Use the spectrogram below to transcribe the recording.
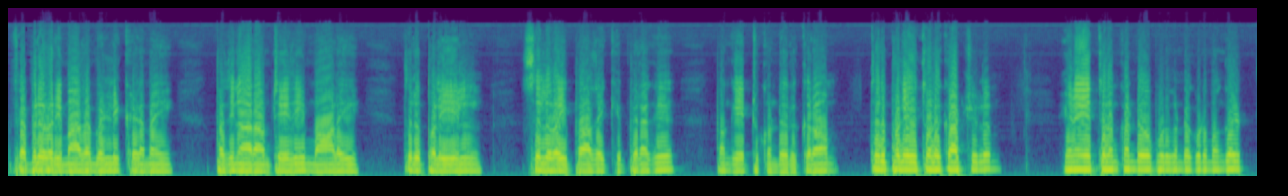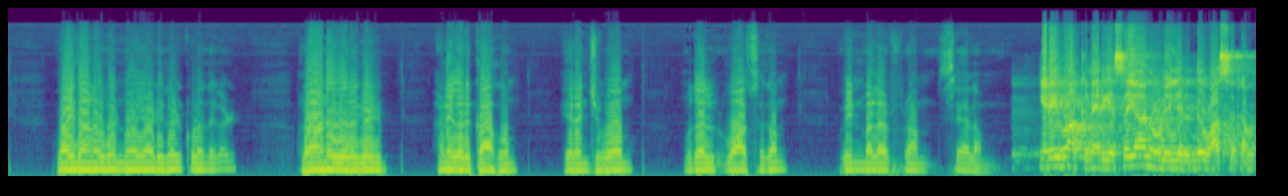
பிப்ரவரி மாதம் வெள்ளிக்கிழமை பதினாறாம் தேதி மாலை திருப்பலியில் சிலுவை பாதைக்கு பிறகு பங்கேற்றுக் கொண்டிருக்கிறோம். திருப்பலி தொலைக்காட்சியிலும் இணையத்திலும் கண்டு ஒப்புடுகின்ற குடும்பங்கள் வயதானவர்கள் நோயாளிகள் குழந்தைகள் இராணுவ வீரர்கள் அனைவருக்காகவும் இறைஞ்சுவோம். முதல் வாசகம் விண்மலர் ஃப்ரம் சேலம். இறைவாக்கினர் இசையா நூலிலிருந்து வாசகம்.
